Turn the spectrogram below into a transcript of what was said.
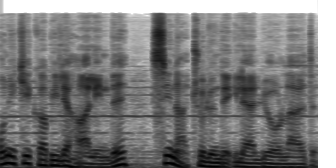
12 kabile halinde Sina çölünde ilerliyorlardı.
